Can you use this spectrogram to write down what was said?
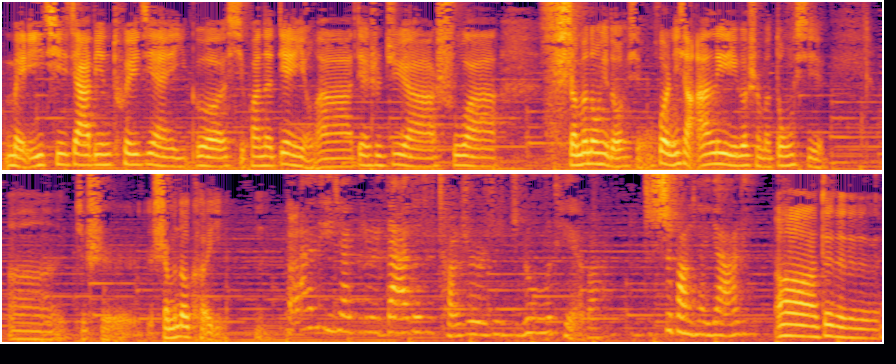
每一期嘉宾推荐一个喜欢的电影啊、电视剧啊、书啊，什么东西都行，或者你想安利一个什么东西，嗯、就是什么都可以。嗯安利一下，就是大家都是尝试去撸撸铁吧，释放一下压力，哦，对对对对对，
